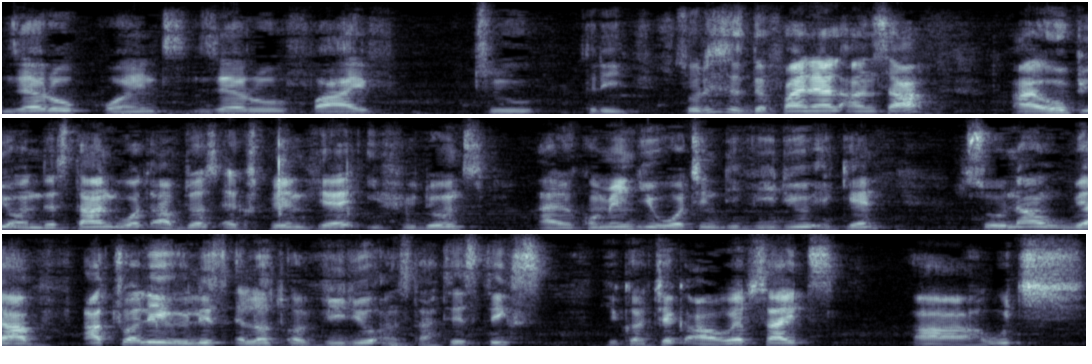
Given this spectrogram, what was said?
0.0523 so this is the final answer. I hope you understand what i've just explained here. If you don't i recommend you watching the video again. So now we have actually released a lot of video and statistics. You can check our website uh, which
